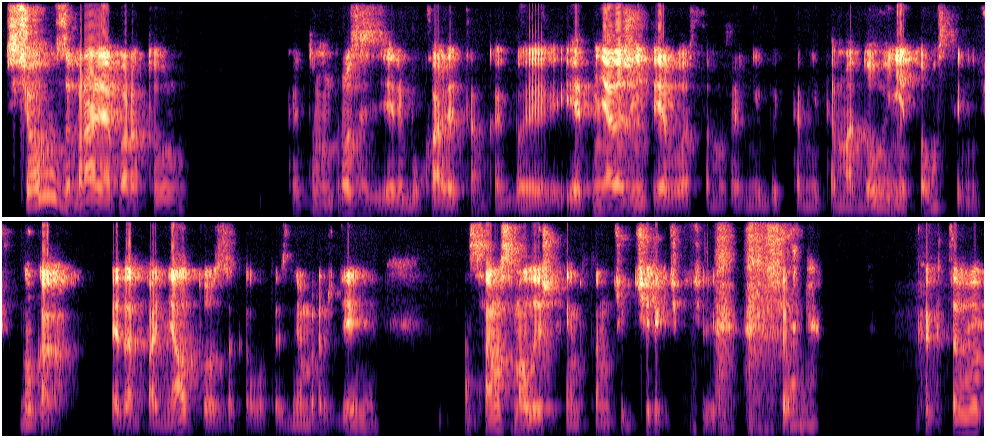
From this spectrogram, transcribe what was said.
Все, забрали аппаратуру, Поэтому мы просто сидели, бухали там, как бы, и от меня даже не требовалось там уже не быть там ни тамадой, ни тосты, ничего. Ну как, я там поднял тост за кого-то с днем рождения, а сам с малышкой там чик-чирик-чик-чирик. Все. Как-то вот...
